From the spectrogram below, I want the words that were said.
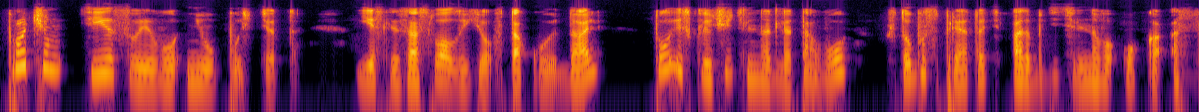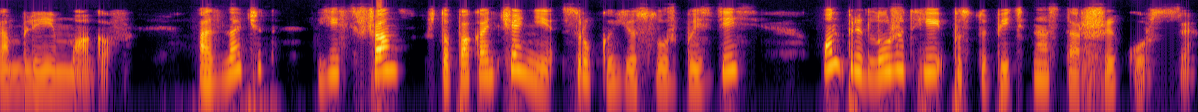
Впрочем, те своего не упустят. Если заслал ее в такую даль, то исключительно для того, чтобы спрятать от бдительного ока ассамблеи магов. А значит, есть шанс, что по окончании срока ее службы здесь он предложит ей поступить на старшие курсы.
